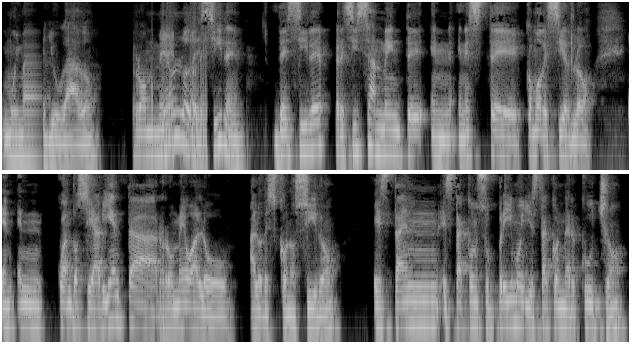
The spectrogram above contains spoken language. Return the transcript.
muy mayugado. Romeo lo decide decide precisamente en, este, ¿cómo decirlo? En, cuando se avienta Romeo a lo, desconocido, está, en, está con su primo y está con Mercucho.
